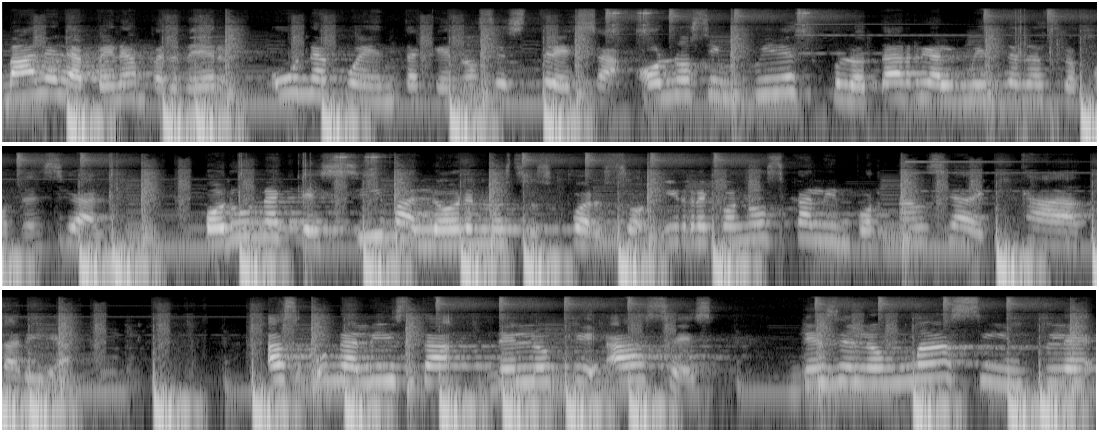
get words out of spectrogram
vale la pena perder una cuenta que nos estresa o nos impide explotar realmente nuestro potencial por una que sí valore nuestro esfuerzo y reconozca la importancia de cada tarea. Haz una lista de lo que haces, desde lo más simple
